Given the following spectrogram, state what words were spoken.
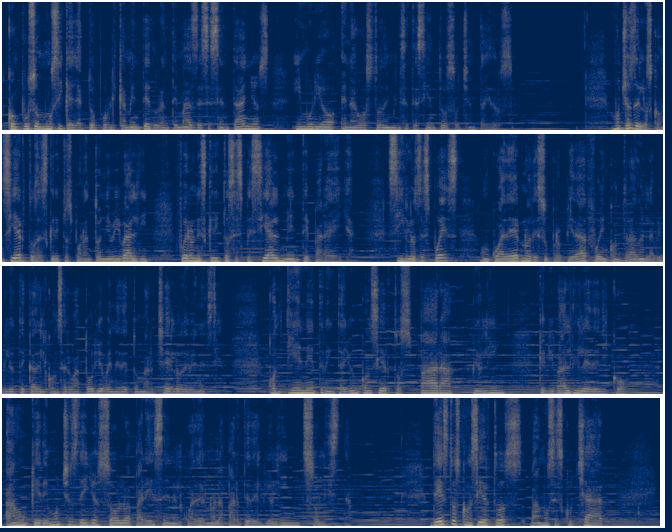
Compuso música y actuó públicamente durante más de 60 años y murió en agosto de 1782. Muchos de los conciertos escritos por Antonio Vivaldi fueron escritos especialmente para ella. Siglos después, un cuaderno de su propiedad fue encontrado en la biblioteca del Conservatorio Benedetto Marcello de Venecia. Contiene 31 conciertos para violín que Vivaldi le dedicó, aunque de muchos de ellos solo aparece en el cuaderno la parte del violín solista. De estos conciertos vamos a escuchar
